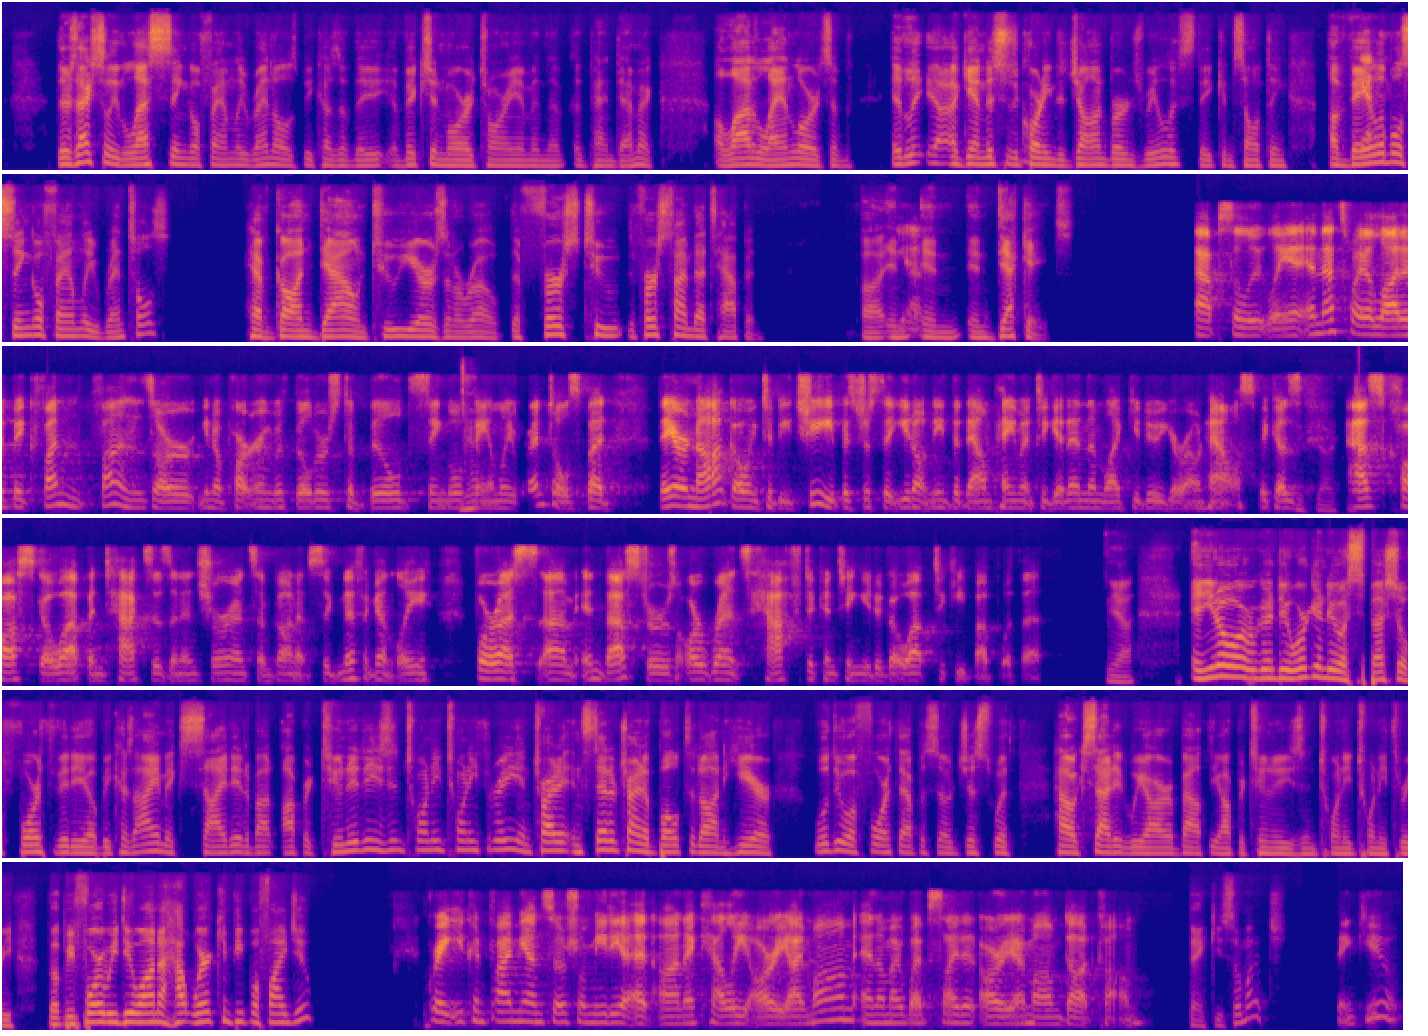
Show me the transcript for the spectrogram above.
there's actually less single family rentals because of the eviction moratorium and the, the pandemic. A lot of landlords have again, this is according to John Burns Real Estate Consulting. Available yes. single family rentals have gone down two years in a row. The first two, the first time that's happened uh, in yes. in in decades. Absolutely. And that's why a lot of big fund funds are, you know, partnering with builders to build single family yeah. rentals, but they are not going to be cheap. It's just that you don't need the down payment to get in them like you do your own house because exactly. as costs go up and taxes and insurance have gone up significantly for us um, investors, our rents have to continue to go up to keep up with it. Yeah. And you know what we're going to do? We're going to do a special fourth video because I am excited about opportunities in 2023 and try to, instead of trying to bolt it on here, we'll do a fourth episode just with how excited we are about the opportunities in 2023. But before we do, Anna, how, where can people find you? Great. You can find me on social media at Anna Kelly REI Mom and on my website at reimom.com. Thank you so much. Thank you.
